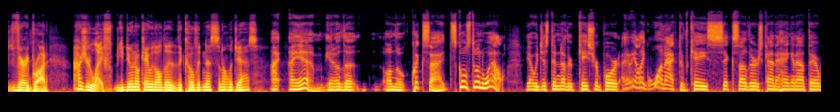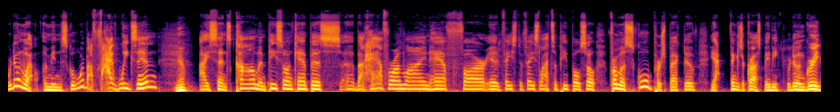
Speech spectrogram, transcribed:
very broad? How's your life? You doing okay with all the the COVIDness and all the jazz? I, I am. You know, the on the quick side, school's doing well. Yeah, we just did another case report. I mean, like one active case, six others kind of hanging out there. We're doing well. I mean, the school, we're about five weeks in. Yeah. I sense calm and peace on campus. Uh, about half are online, half are face to face. Lots of people. So, from a school perspective, yeah, fingers are crossed, baby. We're doing great.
